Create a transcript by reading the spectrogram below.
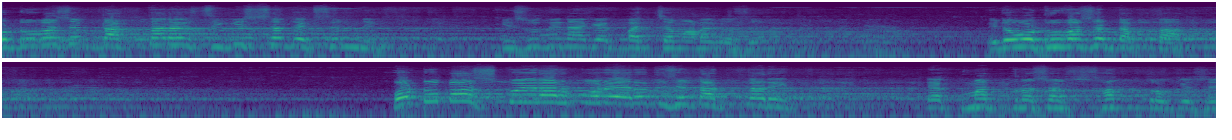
ওটুবাসের ডাক্তারের চিকিৎসা দেখছেন নি? কিছুদিন আগে এক বাচ্চা মারা গেছে। এটা ওটুবাসের ডাক্তার। ওটুবাস করার পরে এরা দিছে ডাক্তারি। এক মাদ্রাসার ছাত্রকে সে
